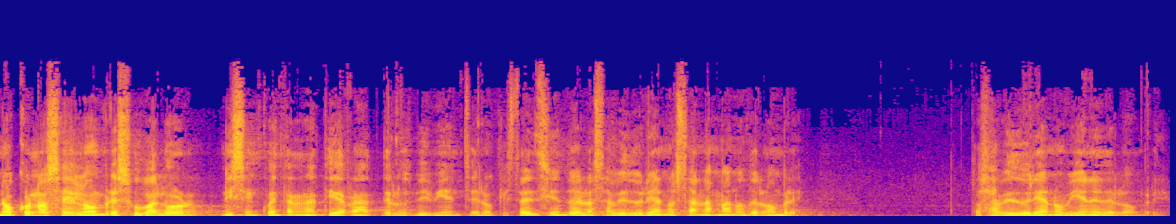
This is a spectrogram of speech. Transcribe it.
No conoce el hombre su valor ni se encuentra en la tierra de los vivientes. Lo que está diciendo de la sabiduría no está en las manos del hombre. La sabiduría no viene del hombre,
